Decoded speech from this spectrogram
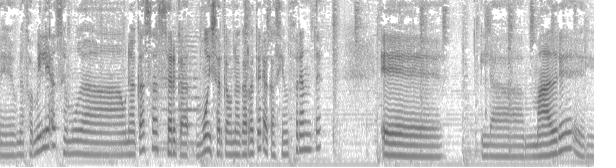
eh, una familia se muda a una casa cerca, muy cerca de una carretera, casi enfrente. Eh, la madre, el,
